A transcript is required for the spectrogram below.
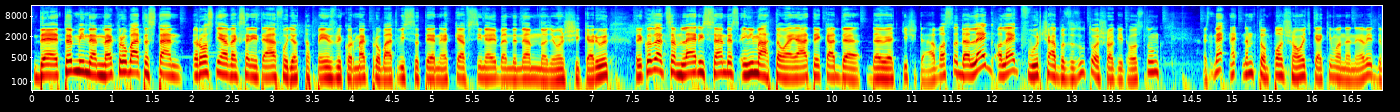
De több mindent megpróbált, aztán rossz nyelvek szerint elfogyott a pénz, mikor megpróbált visszatérni a Kev színeiben, de nem nagyon sikerült. Pedig hozzáteszem Larry Sanders, én imádtam a játékát, de, de ő egy kicsit elbaszta. De a, leg, a legfurcsább az az utolsó, akit hoztunk, ezt ne, ne, nem tudom pontosan, hogy kell kimondani a nevét, de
